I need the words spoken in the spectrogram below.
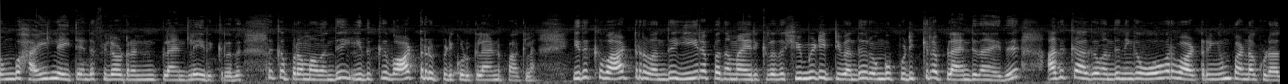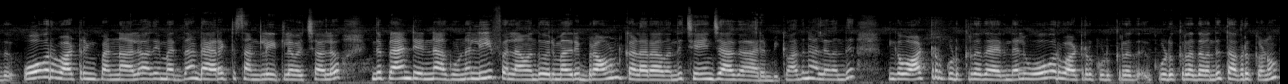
ரொம்ப ஹைலைட்டாக இந்த ஃபிலோட்ரன் பிளான்ட்ல இருக்கிறது. அதுக்கப்புறமா வந்து இதுக்கு வாட்டர் இப்படி கொடுக்கலான்னு பார்க்கலாம். இதுக்கு வாட்டர் வந்து ஈரப்பதமாக இருக்கிறது ஹியூமிடிட்டி வந்து ரொம்ப பிடிக்கிற பிளான்ட் தான் இது. அதுக்காக வந்து நீங்கள் ஓவர் வாட்டரிங்கும் பண்ணக்கூடாது. ஓவர் வாட்டரிங் பண்ணாலும் அதே மாதிரி தான் டைரக்ட் சன்லைட்டில் வச்சாலோ இந்த பிளான்ட் என்ன ஆகும்னா லீஃப் எல்லாம் வந்து ஒரு மாதிரி ப்ரௌன் கலராக வந்து சேஞ்ச் ஆக ஆரம்பிக்கும். அதனால வந்து நீங்கள் வாட்டர் கொடுக்குறது இருந்தாலும் ஓவர் வாட்டர் கொடுக்குறது கொடுக்குறத வந்து தவிர்க்கணும்.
